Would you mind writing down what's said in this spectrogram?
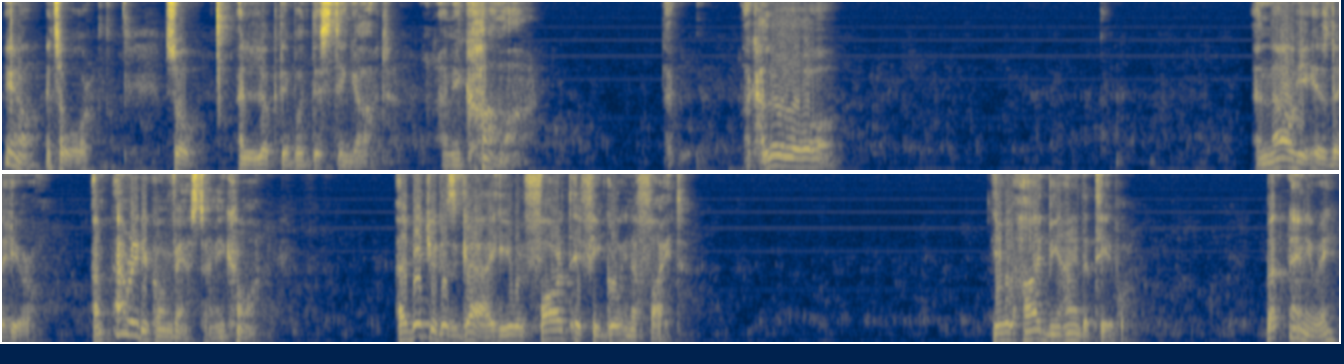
you know it's a war. So and look they put this thing out. I mean come on. Like, like hello? And now he is the hero. I'm, I'm really convinced. I mean come on. I bet you this guy he will fart if he go in a fight he will hide behind the table but anyway,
